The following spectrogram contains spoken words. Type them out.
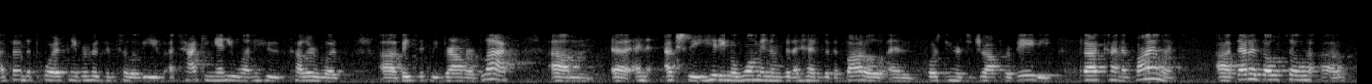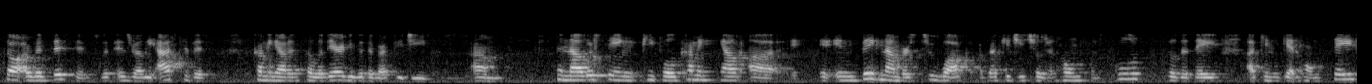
uh, some of the poorest neighborhoods in Tel Aviv, attacking anyone whose color was uh, basically brown or black, um, uh, and actually hitting a woman over the head with a bottle and forcing her to drop her baby. That kind of violence. Uh, that has also uh, saw a resistance with Israeli activists coming out in solidarity with the refugees. Um, and now we're seeing people coming out uh, in big numbers to walk refugee children home from schools so that they uh, can get home safe.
